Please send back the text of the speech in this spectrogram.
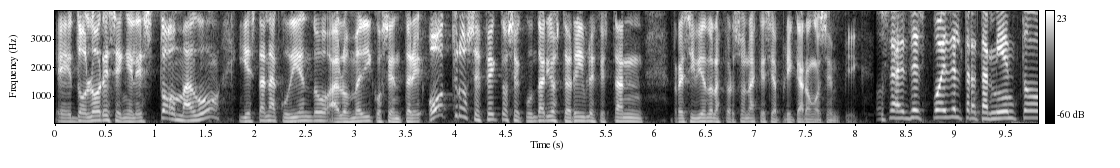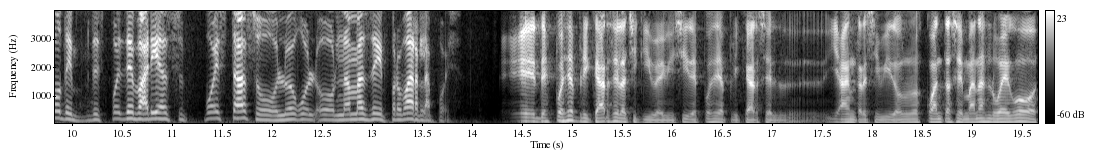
eh, dolores en el estómago y están acudiendo a los médicos entre otros efectos secundarios terribles que están recibiendo las personas que se aplicaron Ozempic. O sea, es después del tratamiento, de, después de varias puestas o luego o nada más de probarla, pues. Eh, después de aplicarse la Chiqui Baby, sí, después de aplicarse, el- ya han recibido unas cuantas semanas luego,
